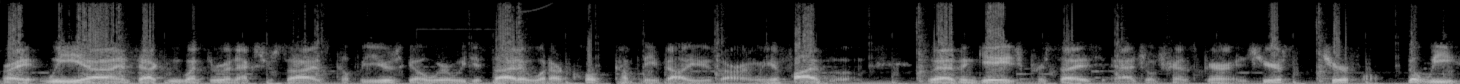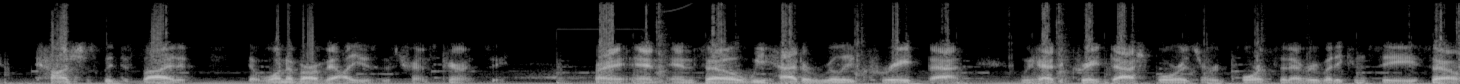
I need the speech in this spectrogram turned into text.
Right? We, uh, in fact, we went through an exercise a couple years ago where we decided what our core company values are, and we have five of them. We have engaged, precise, agile, transparent, and cheer- cheerful. But we consciously decided that one of our values is transparency, right? And and so we had to really create that. We had to create dashboards and reports that everybody can see. So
